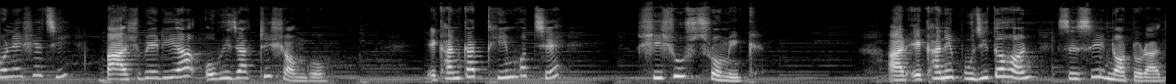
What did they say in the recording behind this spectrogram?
এখন এসেছি বাঁশবেড়িয়া অভিযাত্রী সঙ্গ এখানকার থিম হচ্ছে শিশু শ্রমিক। আর এখানে পূজিত হন শ্রী শ্রী নটরাজ।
